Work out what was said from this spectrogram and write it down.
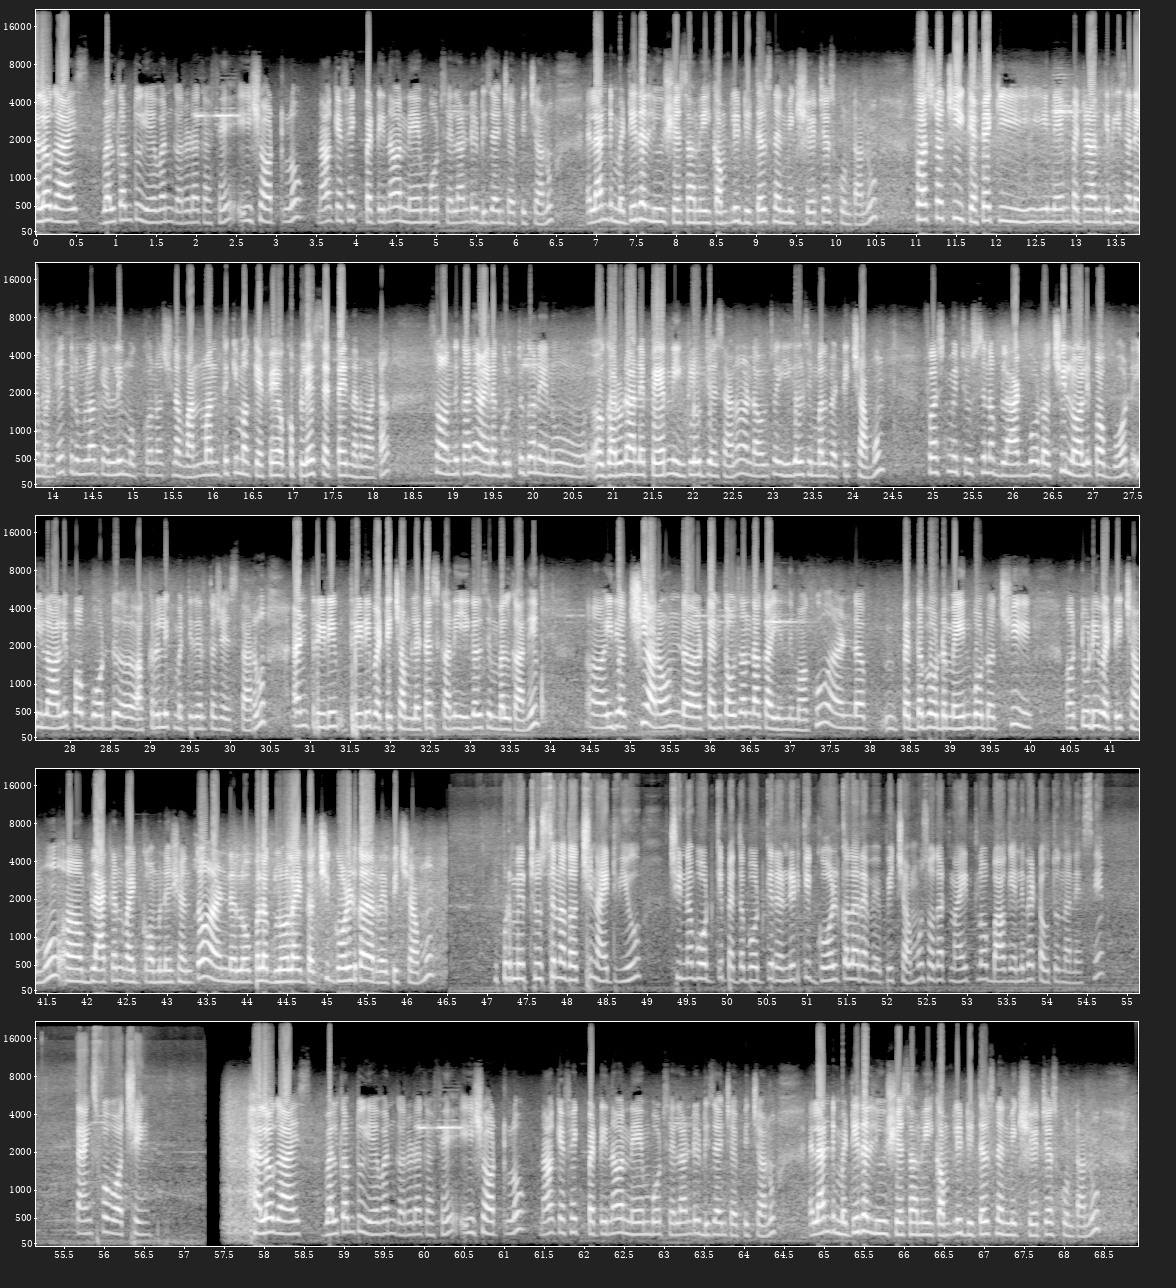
Hello guys welcome to A one Garuda cafe ఈ షార్ట్లో నా కెఫేకి పెట్టిన నేమ్ బోర్డ్స్ ఎలాంటి డిజైన్ చేయించాను ఎలాంటి మెటీరియల్ యూజ్ చేశాను ఈ కంప్లీట్ డీటెయిల్స్ నేను మీకు షేర్ చేసుకుంటాను. ఫస్ట్ వచ్చి ఈ కెఫేకి ఈ నేమ్ పెట్టడానికి రీజన్ ఏమంటే తిరుమలకి వెళ్ళి మొక్కొని వచ్చిన వన్ మంత్కి మా కెఫే ఒక ప్లేస్ సెట్ అయిందనమాట సో అందుకని ఆయన గుర్తుగా నేను గరుడ అనే పేరుని ఇంక్లూడ్ చేశాను. అండ్ ఆల్సో ఈగల్ సింబల్ పెట్టించాము ఫస్ట్ మీరు చూస్తున్న బ్లాక్ బోర్డ్ వచ్చి లాలీపాప్ బోర్డ్. ఈ లాలీపాప్ బోర్డ్ అక్రిలిక్ మెటీరియల్తో చేస్తారు. And three D three D పెట్టించాం letters కానీ ఈగల్ సింబల్ కానీ. ఇది వచ్చి అరౌండ్ టెన్ థౌజండ్ దాకా అయ్యింది మాకు. అండ్ పెద్ద బోర్డు మెయిన్ బోర్డు వచ్చి టూ డీ పెట్టించాము. బ్లాక్ అండ్ వైట్ కాంబినేషన్తో అండ్ లోపల గ్లో లైట్ వచ్చి గోల్డ్ కలర్ వేపించాము ఇప్పుడు మీరు చూస్తున్నది వచ్చి నైట్ వ్యూ. చిన్న బోర్డ్కి పెద్ద బోర్డ్కి రెండిటికి గోల్డ్ కలర్ వేపించాము సో దట్ నైట్లో బాగా ఎలివేట్ అవుతుంది అనేసి thanks for watching hello guys welcome to A one Garuda cafe ఈ షార్ట్లో నా కెఫేకి పెట్టిన నేమ్ బోర్డ్స్ ఎలాంటి డిజైన్ చేయించాను ఎలాంటి మెటీరియల్ యూజ్ చేశాను ఈ కంప్లీట్ డీటెయిల్స్ నేను మీకు షేర్ చేసుకుంటాను.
